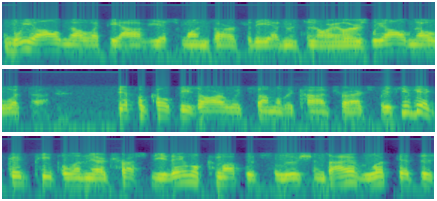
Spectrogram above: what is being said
We all know what the obvious ones are for the Edmonton Oilers. We all know what the difficulties are with some of the contracts. But if you get good people in there, trust me, they will come up with solutions. I have looked at this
